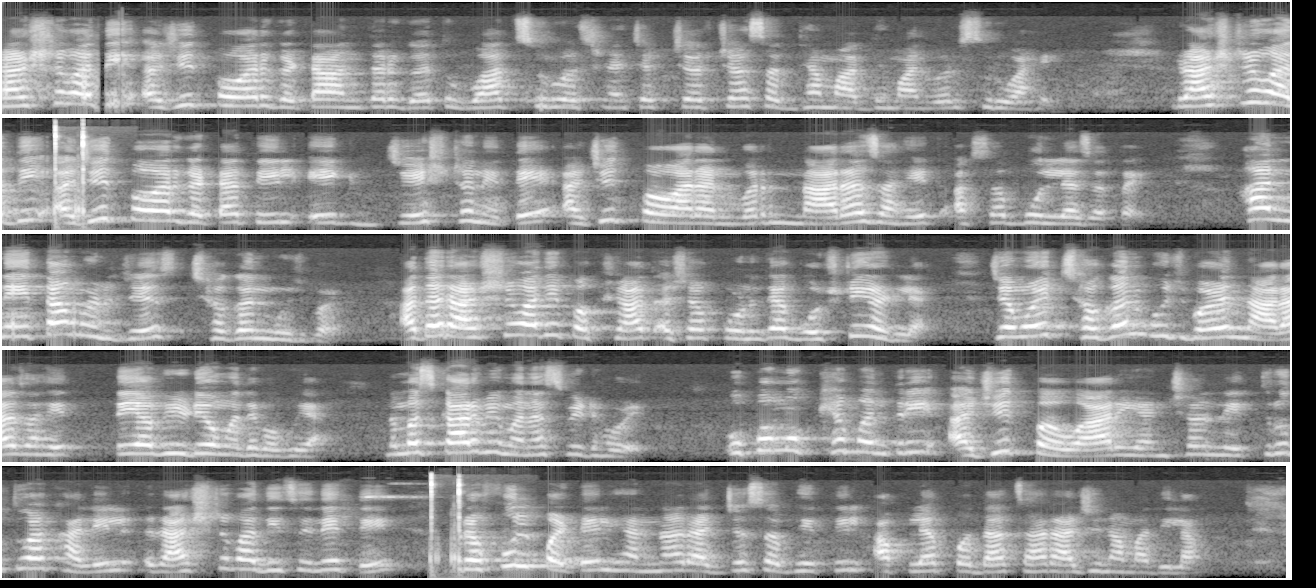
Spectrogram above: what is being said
राष्ट्रवादी अजित पवार गटाअंतर्गत वाद सुरू असण्याच्या चर्चा सध्या माध्यमांवर सुरू आहे. राष्ट्रवादी अजित पवार गटातील एक ज्येष्ठ नेते अजित पवारांवर नाराज आहेत असं बोलल्या जात आहे. हा नेता म्हणजेच छगन भुजबळ. आता राष्ट्रवादी पक्षात अशा कोणत्या गोष्टी घडल्या ज्यामुळे छगन भुजबळ नाराज आहेत ते या व्हिडिओमध्ये बघूया. नमस्कार मी मनस्वी ढवळे. उपमुख्यमंत्री अजित पवार यांच्या नेतृत्वाखालील राष्ट्रवादीचे नेते प्रफुल्ल पटेल यांना राज्यसभेतील आपल्या पदाचा राजीनामा दिला.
